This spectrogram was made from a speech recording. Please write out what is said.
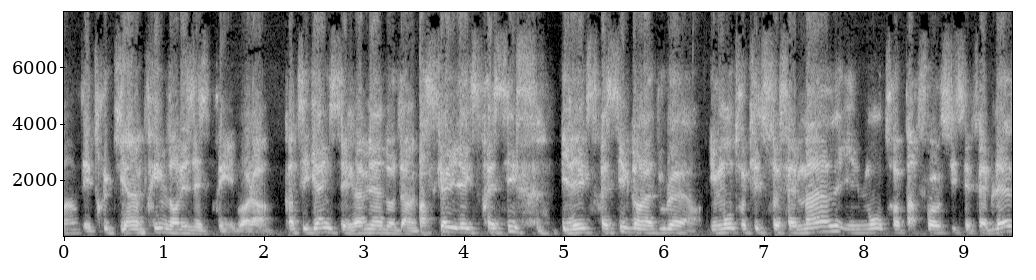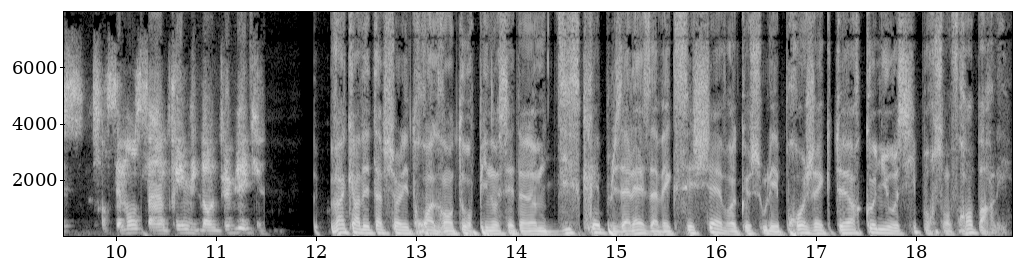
hein, des trucs qui impriment dans les esprits. Voilà. Quand il gagne, c'est jamais anodin. Parce qu'il est expressif. Il est expressif dans la douleur. Il montre qu'il se fait mal. Il montre parfois aussi ses faiblesses. Forcément, ça imprime dans le public. Vainqueur d'étape sur les trois grands tours, Pinot c'est un homme discret, plus à l'aise avec ses chèvres que sous les projecteurs, connu aussi pour son franc-parler.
